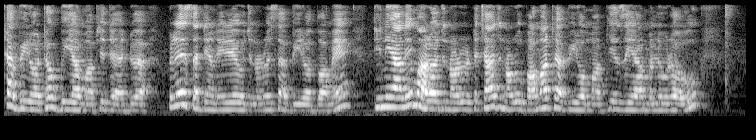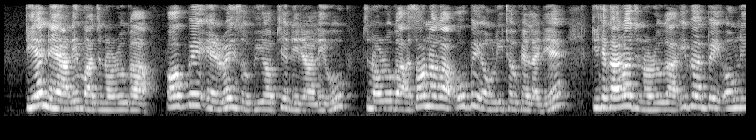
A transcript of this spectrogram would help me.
ထပ်ပြီးတော့ထုတ်ပေးရမှာဖြစ်တဲ့အတွက် print setting လေးတွေကိုကျွန်တော်တို့ဆက်ပြီးတော့သွားမယ်ဒီနေရာလေးမှာတော့ကျွန်တော်တို့တခြားကျွန်တော်တို့ဘာမှထပ်ပြီးတော့မှပြင်စရာမလိုတော့ဘူးဒီရဲ့နေရာလေးမှာကျွန်တော်တို့က open and rate ဆိုပြီးတော့ဖြစ်နေတာလေးကိုကျွန်တော်တို့ကအစောနောက်က open only ထုတ်ခဲ့လိုက်တယ်ဒီတခါတော့ကျွန်တော်တို့က event page only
